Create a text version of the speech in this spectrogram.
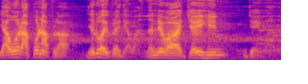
यावर आपण आपला जरूर अभिप्राय द्यावा. धन्यवाद. जय हिंद. जय भारत.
